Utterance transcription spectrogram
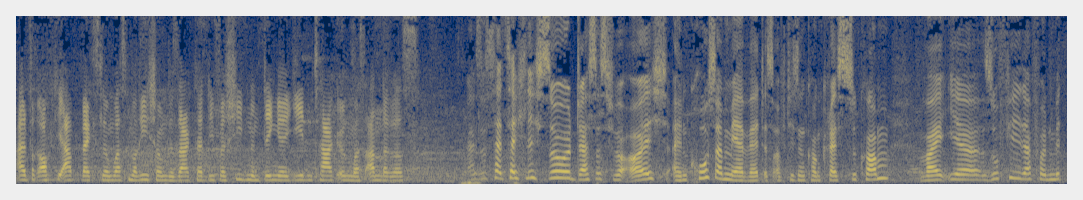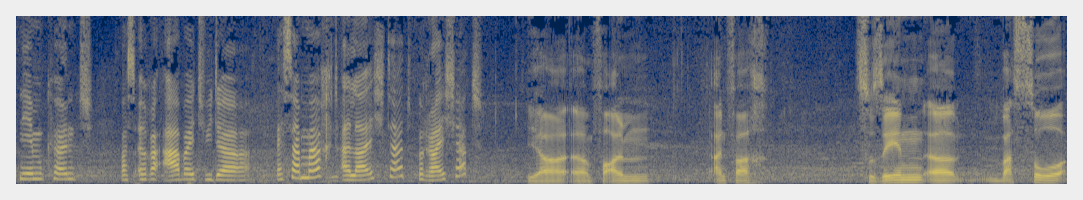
Einfach auch die Abwechslung, was Marie schon gesagt hat, die verschiedenen Dinge, jeden Tag irgendwas anderes. Also es ist tatsächlich so, dass es für euch ein großer Mehrwert ist, auf diesen Kongress zu kommen, weil ihr so viel davon mitnehmen könnt, was eure Arbeit wieder besser macht, erleichtert, bereichert? Ja, äh, vor allem einfach zu sehen, äh, was so,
